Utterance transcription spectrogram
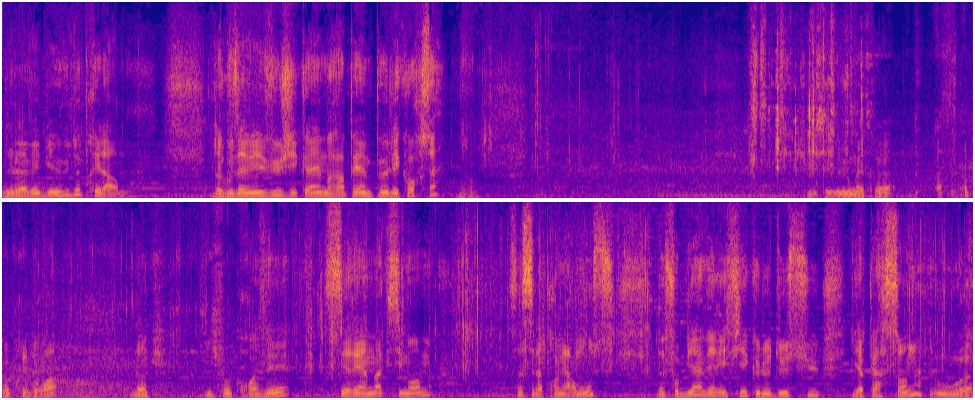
Vous l'avez bien vu de près l'arbre. Donc vous avez vu, j'ai quand même râpé un peu l'écorce. Je vais essayer de vous mettre à, peu près droit. Donc il faut croiser, serrer un maximum. Ça c'est la première mousse. il faut bien vérifier que le dessus, il n'y a personne ou euh,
